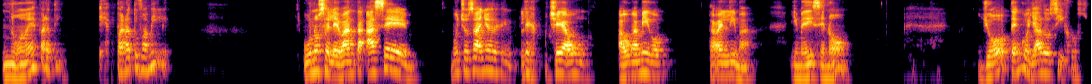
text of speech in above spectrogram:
No es para ti, es para tu familia. Uno se levanta, hace muchos años le escuché a un, a un amigo, estaba en Lima, y me dice, no, yo tengo ya dos hijos.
